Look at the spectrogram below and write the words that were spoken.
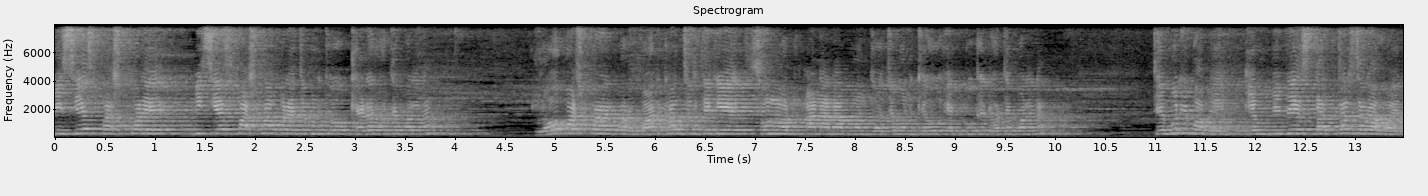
বিসিএস পাস করে বিসিএস পাস না করে যেমন কেউ খেডার হতে পারে না। ল পাস করার পর বার কাউন্সিল থেকে সনদ আনা না পর্যন্ত যেমন কেউ অ্যাডভোকেট হতে পারে না। তেমনিভাবে এমবিবিএস ডাক্তার যারা হয়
